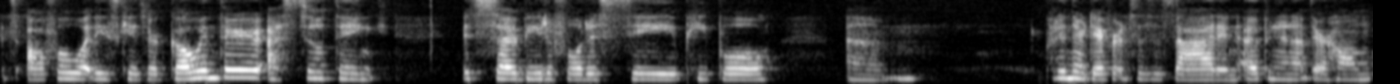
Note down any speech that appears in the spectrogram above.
it's awful what these kids are going through, I still think it's so beautiful to see people um, putting their differences aside and opening up their home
